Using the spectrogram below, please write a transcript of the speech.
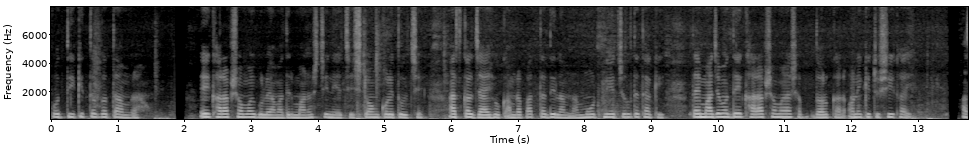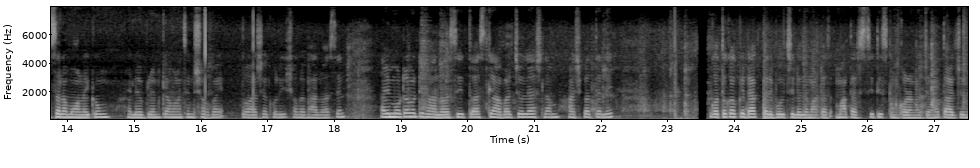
প্রতি কৃতজ্ঞতা আমরা। এই খারাপ সময়গুলো আমাদের মানুষ চিনিয়েছে স্ট্রং করে তুলছে। আজকাল যাই হোক, আমরা পাত্তা দিলাম না মুড নিয়ে চলতে থাকি। তাই মাঝে মধ্যে খারাপ সময় আসা দরকার, অনেক কিছু শিখাই। আসসালামু আলাইকুম, হ্যালো ব্রেন কেমন আছেন সবাই? তো আশা করি সবাই ভালো আছেন। আমি মোটামুটি ভালো আছি। তো আজকে আবার চলে আসলাম হাসপাতালে। গতকালকে ডাক্তারে বলছিল যে মাথা মাথার সিটি স্ক্যান করানোর জন্য। তার জন্য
